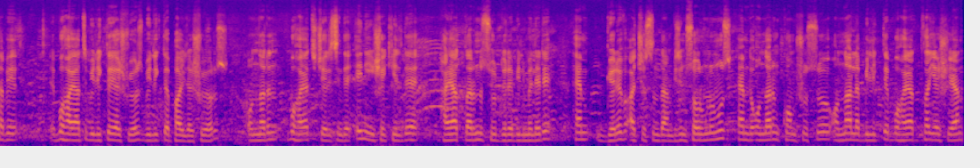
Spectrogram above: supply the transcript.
Tabii e, bu hayatı birlikte yaşıyoruz, birlikte paylaşıyoruz. Onların bu hayat içerisinde en iyi şekilde hayatlarını sürdürebilmeleri hem görev açısından bizim sorumluluğumuz hem de onların komşusu, onlarla birlikte bu hayatta yaşayan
